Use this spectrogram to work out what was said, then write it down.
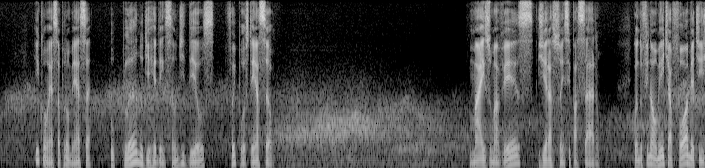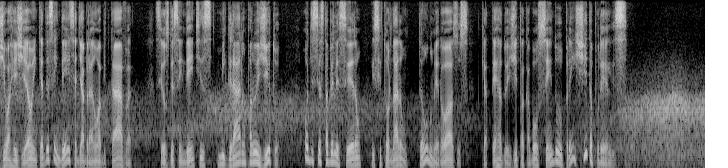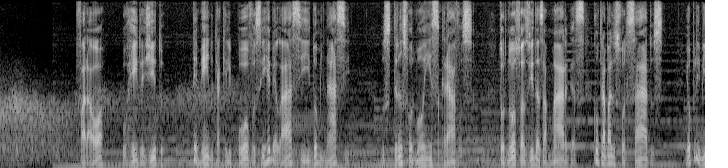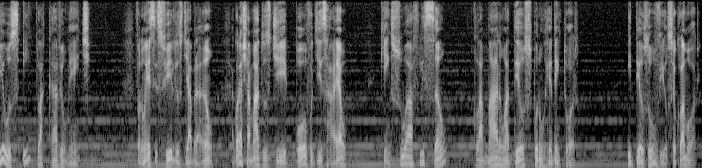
E com essa promessa, o plano de redenção de Deus foi posto em ação. Mais uma vez, gerações se passaram. Quando finalmente a fome atingiu a região em que a descendência de Abraão habitava, seus descendentes migraram para o Egito, onde se estabeleceram e se tornaram tão numerosos que a terra do Egito acabou sendo preenchida por eles. Faraó, o rei do Egito, temendo que aquele povo se rebelasse e dominasse, os transformou em escravos, tornou suas vidas amargas, com trabalhos forçados, e oprimiu-os implacavelmente. Foram esses filhos de Abraão, agora chamados de povo de Israel, que em sua aflição clamaram a Deus por um redentor. E Deus ouviu seu clamor.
